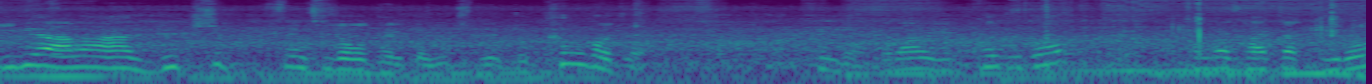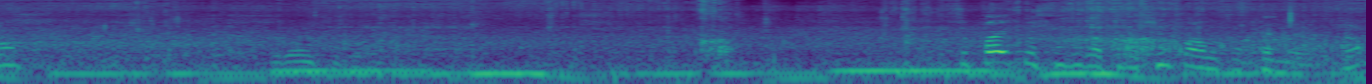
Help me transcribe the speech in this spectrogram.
이게 아마 한 60cm 정도 될 거예요. 60cm. 좀 큰 거죠. 큰 거. 그 다음에 이렇게 펴주고, 한번 살짝 뒤로, 이런 식으로. 스파이크 슈즈 같은 거 신고 하면 좋겠네요. 그죠?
